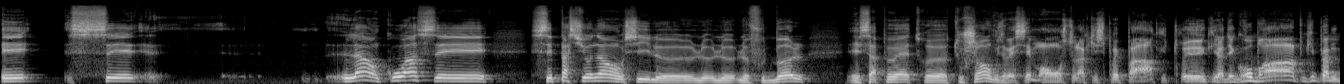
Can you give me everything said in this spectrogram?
Et c'est là en quoi c'est passionnant aussi le, football et ça peut être euh, touchant. Vous avez ces monstres là qui se préparent, qui truc, il a des gros bras, qui pembent,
